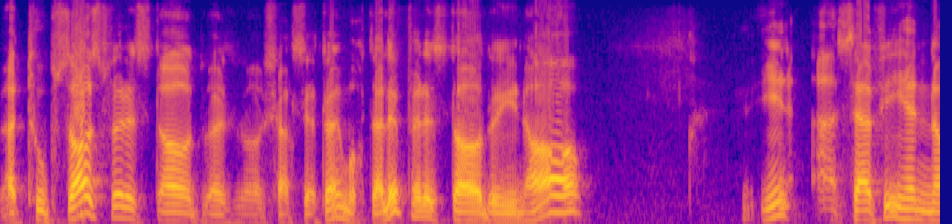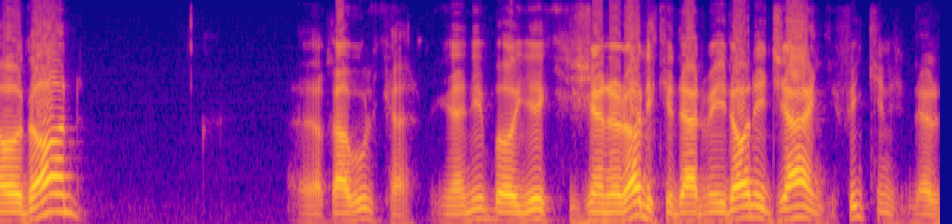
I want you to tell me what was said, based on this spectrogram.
و توپساز فرستاد و شخصیت های مختلف فرستاد و اینها این صفیه نادان قبول کرد. یعنی با یک ژنرالی که در میدان جنگ فینکن در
